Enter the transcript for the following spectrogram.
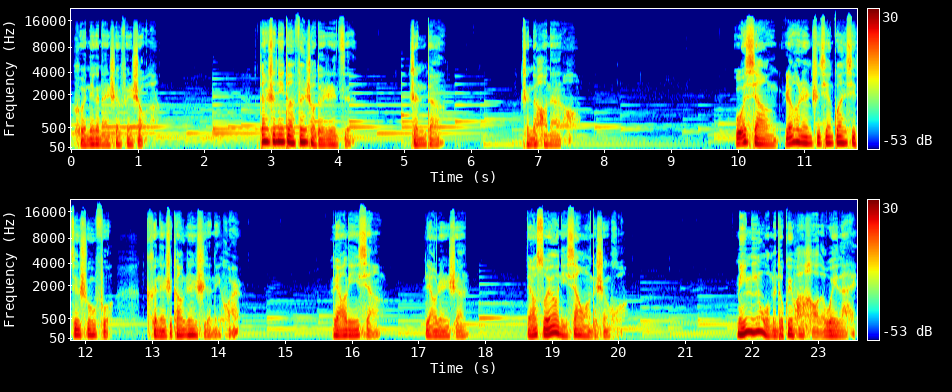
和那个男生分手了。但是那段分手的日子，真的，真的好难熬。我想，人和人之间关系最舒服，可能是刚认识的那会儿。聊理想，聊人生，聊所有你向往的生活。明明我们都规划好了未来，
